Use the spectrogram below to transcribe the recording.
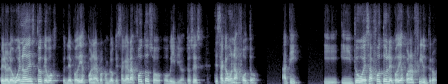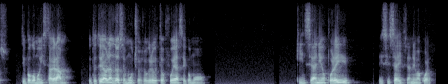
pero lo bueno de esto que vos le podías poner, por ejemplo, que sacara fotos o, vídeo. Entonces, te sacaba una foto a ti. Y, y, tú esa foto le podías poner filtros, tipo como Instagram. Te estoy hablando hace mucho. Yo creo que esto fue hace como 15 años por ahí, 16, ya ni me acuerdo.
